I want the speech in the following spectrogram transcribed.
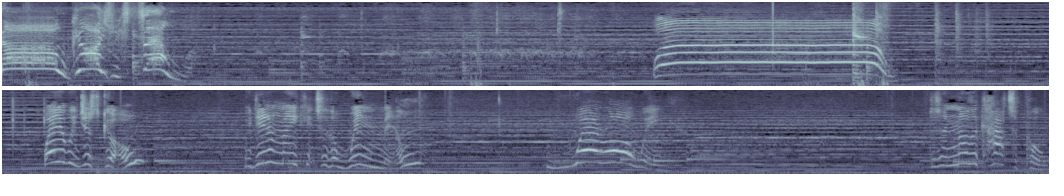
No, guys, we fell. Whoa! Where did we just go? We didn't make it to the windmill. Where are we? There's another catapult.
